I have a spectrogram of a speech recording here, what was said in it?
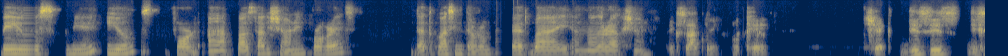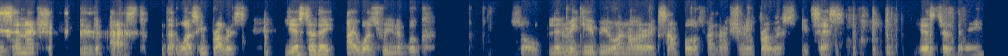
be used, be used for a past action in progress that was interrupted by another action. Exactly, okay. Check, this is, this is an action in the past that was in progress. Yesterday, I was reading a book. So let me give you another example of an action in progress. It says, yesterday,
